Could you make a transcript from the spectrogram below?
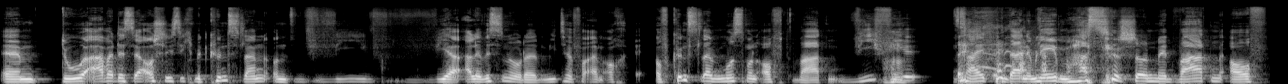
Ähm, du arbeitest ja ausschließlich mit Künstlern und wie wir alle wissen oder Mieter vor allem auch, auf Künstler muss man oft warten. Wie viel Zeit in deinem Leben hast du schon mit Warten auf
